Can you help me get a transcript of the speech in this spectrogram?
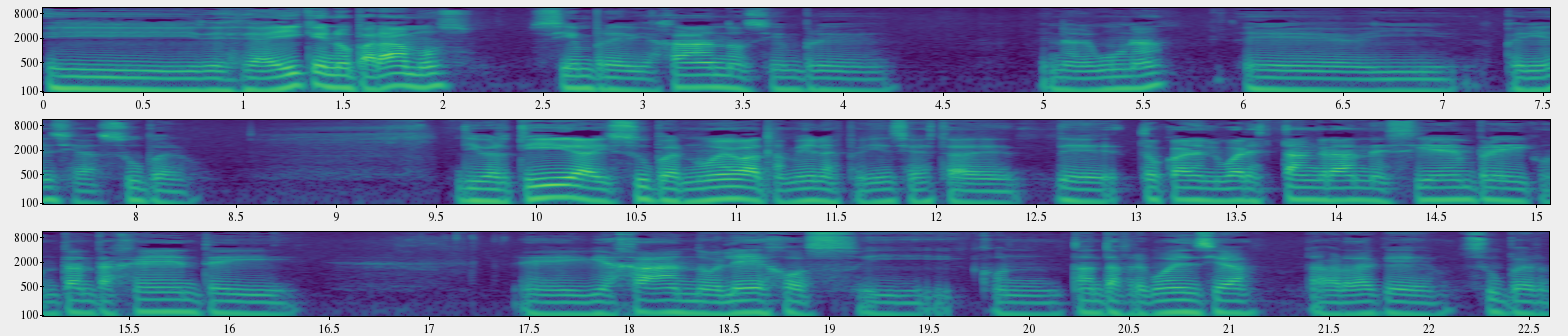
y desde ahí que no paramos, siempre viajando, siempre en alguna eh, y experiencia súper divertida y súper nueva también la experiencia esta de, tocar en lugares tan grandes siempre y con tanta gente y, eh, y viajando lejos y con tanta frecuencia. La verdad que súper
